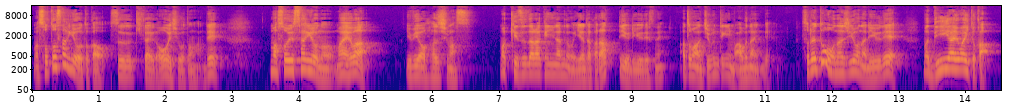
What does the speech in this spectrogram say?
まあ、外作業とかをする機会が多い仕事なんで、まあ、そういう作業の前は、指輪を外します。まあ、傷だらけになるのが嫌だからっていう理由ですね。あとまあ自分的にも危ないんで。それと同じような理由で、まあ、DIY とか、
